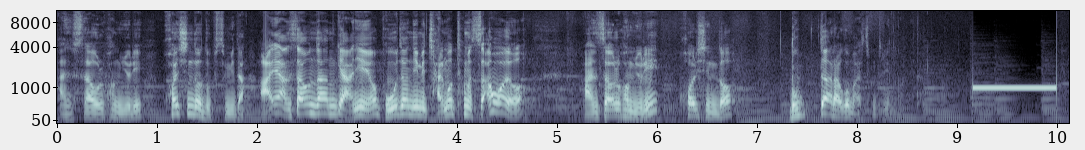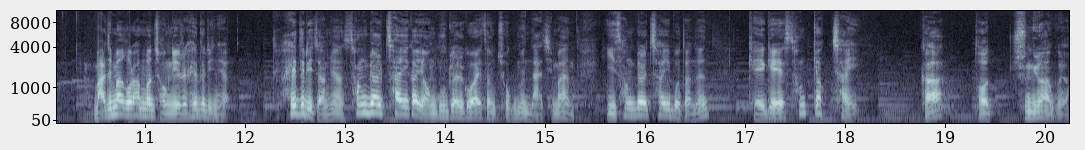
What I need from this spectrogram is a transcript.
안 싸울 확률이 훨씬 더 높습니다. 아예 안 싸운다는 게 아니에요. 보호자님이 잘못하면 싸워요. 안 싸울 확률이 훨씬 더 높다라고 말씀드리는 겁니다. 마지막으로 한번 정리를 해드리냐, 해드리자면 성별 차이가 연구 결과에선 조금은 나지만 이 성별 차이보다는 개개의 성격 차이가 더 중요하고요.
